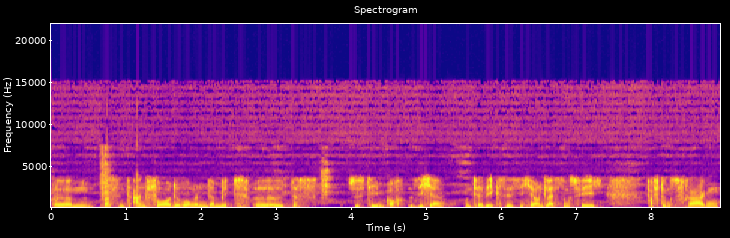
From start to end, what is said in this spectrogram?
Ähm, was sind Anforderungen, damit äh, das System auch sicher unterwegs ist, sicher und leistungsfähig? Haftungsfragen.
